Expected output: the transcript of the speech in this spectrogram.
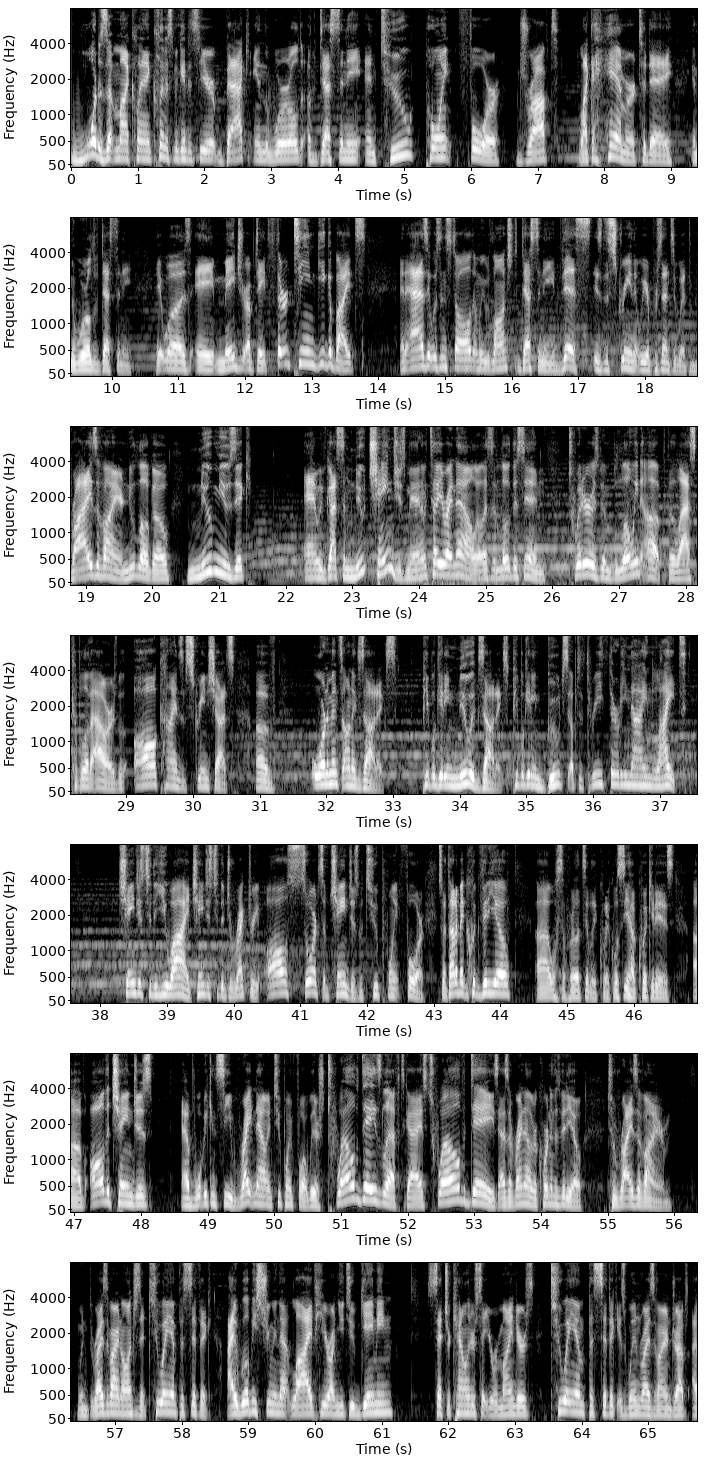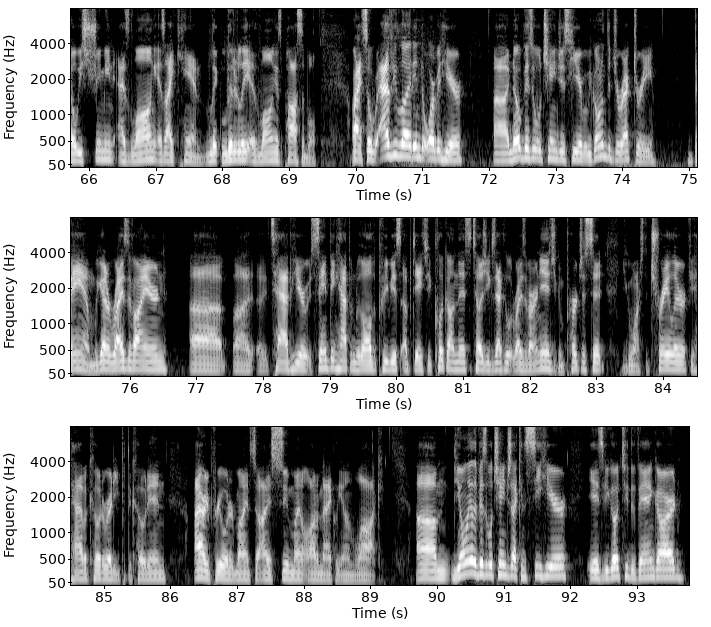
What is up, my clan? Clintus McGintis here, back in the world of Destiny, and 2.4 dropped like a hammer today in the world of Destiny. It was a major update, 13 gigabytes, and as it was installed and we launched Destiny, this is the screen that we are presented with. Rise of Iron, new logo, new music, and we've got some new changes, man. Let me tell you right now, let's load this in. Twitter has been blowing up the last couple of hours with all kinds of screenshots of ornaments on exotics, people getting new exotics, people getting boots up to 339 light, changes to the UI, changes to the directory, all sorts of changes with 2.4. So I thought I'd make a quick video, uh, well, so relatively quick. We'll see how quick it is, of all the changes of what we can see right now in 2.4. There's 12 days left, guys. 12 days as of right now, recording this video, to Rise of Iron. When Rise of Iron launches at 2 a.m. Pacific, I will be streaming that live here on YouTube Gaming. Set your calendar, set your reminders. 2 a.m. Pacific is when Rise of Iron drops. I will be streaming as long as I can, literally as long as possible. All right, so as we light into orbit here, uh, no visual changes here, but we go into the directory. Bam, we got a Rise of Iron uh, uh, tab here. Same thing happened with all the previous updates. You click on this, it tells you exactly what Rise of Iron is. You can purchase it. You can watch the trailer. If you have a code already, you put the code in. I already pre-ordered mine, so I assume mine will automatically unlock. Um, the only other visible changes I can see here is if you go to the Vanguard,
